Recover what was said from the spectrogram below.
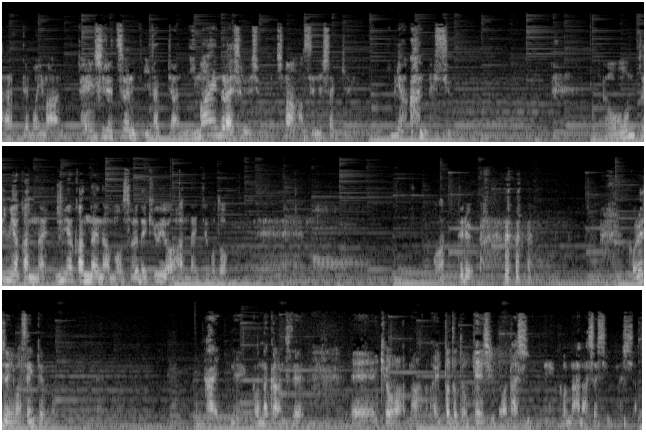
ー、だってもう今、ペンシル2に至っては2万円ぐらいするでしょ。1万8000円でしたっけ？意味わかんないですよ。本当意味わかんない。意味わかんないのはもうそれで給与上がんないっていうこと。えー、もう、終わってる。これ以上言いませんけど。はい、ね、こんな感じで、えー、今日は、まあ、iPad とペンシルと私、ね、こんな話をしてみました。ね、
